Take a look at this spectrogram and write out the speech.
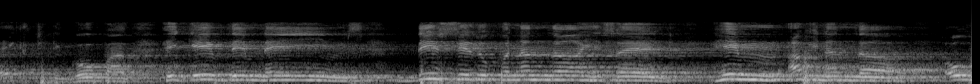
ecstatic gopas. He gave them names. This is Upananda, he said, him Abhinanda. Oh,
